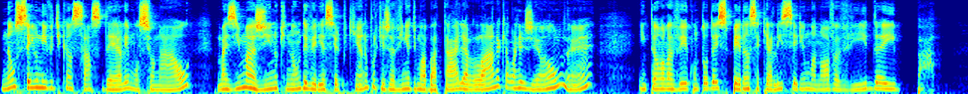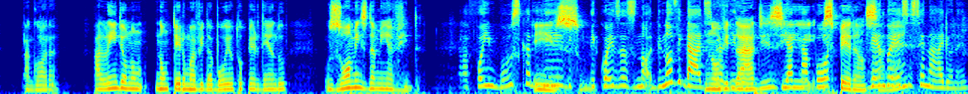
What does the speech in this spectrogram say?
não sei o nível de cansaço dela emocional, mas imagino que não deveria ser pequeno, porque já vinha de uma batalha lá naquela região, né? Então ela veio com toda a esperança que ali seria uma nova vida e pá, agora, além de eu não, não ter uma vida boa, eu estou perdendo os homens da minha vida. Ela foi em busca de, Isso. de, de coisas, no- de novidades. pra vida, Novidades E e, acabou esperança, Vendo né? esse cenário, né?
